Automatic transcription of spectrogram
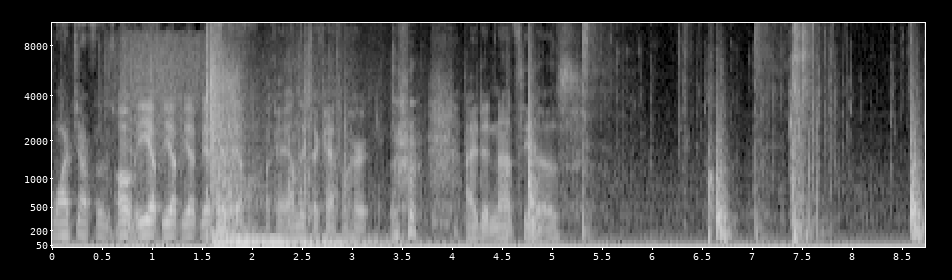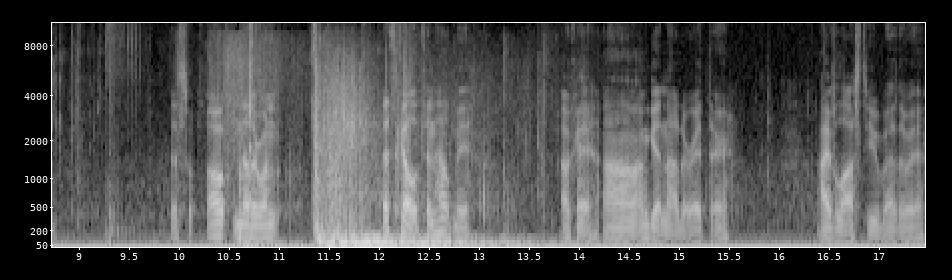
Watch out for those. Oh, yep, yep, yep, yep, yep, yep. Okay, I only took half a heart. I did not see those. This one. Oh, another one. That skeleton helped me. Okay, um, I'm getting out of right there. I've lost you, by the way.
